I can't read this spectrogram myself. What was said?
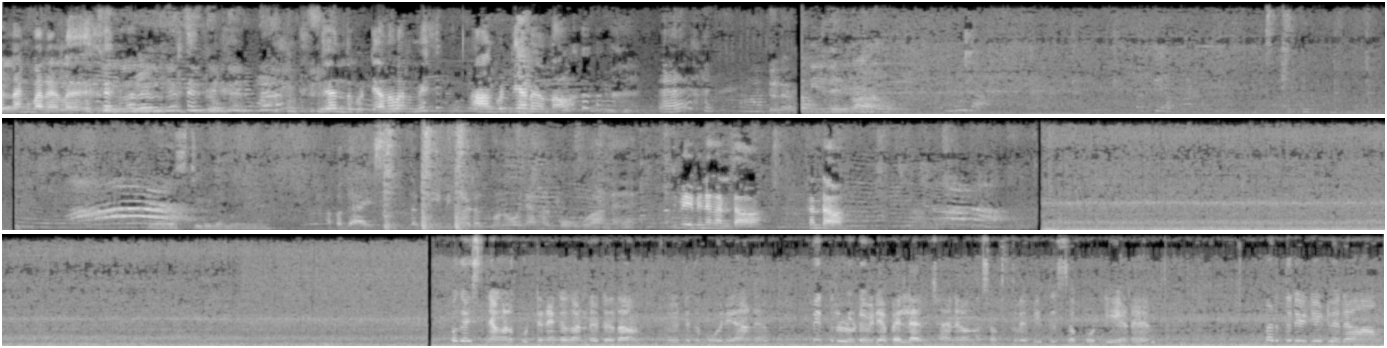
എന്താ പറയാൾ ഇത് എന്ത് കുട്ടിയാന്ന് പറഞ്ഞ്? ആൺകുട്ടിയാണ് എന്നോ? അപ്പൊ ഇത് ബേബി കടക്കണോ ഞങ്ങൾ പോവാണ്. ഇത് ബേബിനെ കണ്ടോ? കണ്ടോ അപ്പൊ ഗൈസ് ഞങ്ങൾ കുട്ടനെയൊക്കെ കണ്ടിട്ട് ഇതാ വീട്ടിൽ പോരുകയാണ്. അപ്പൊ ഇത്രയുള്ള വീഡിയോ അപ്പൊ എല്ലാവരും ചാനൽ ഒന്ന് സബ്സ്ക്രൈബ് ചെയ്ത് സപ്പോർട്ട് ചെയ്യണേ. അടുത്തൊരു വീഡിയോ ആയിട്ട് വരാം.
